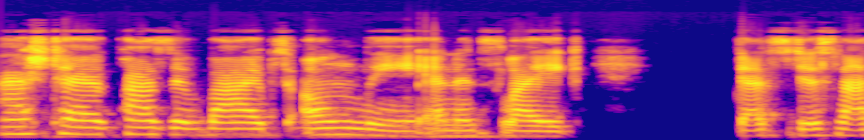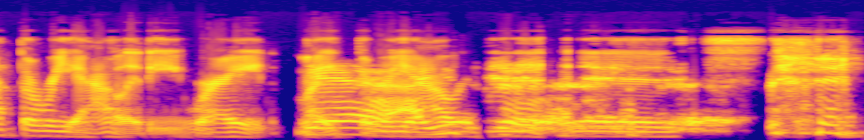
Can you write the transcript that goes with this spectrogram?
hashtag positive vibes only and it's like that's just not the reality right? Like yeah, the reality is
